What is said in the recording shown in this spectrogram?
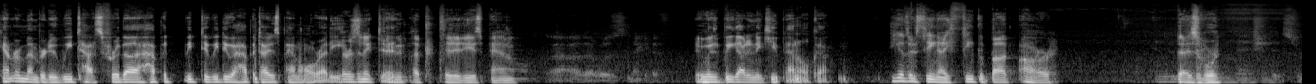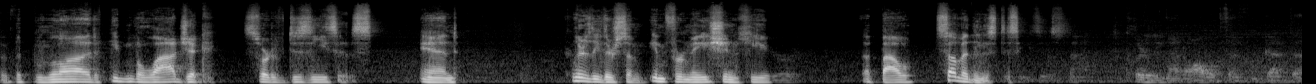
Can't remember. Did we test for the hepat? we- Did we do a hepatitis panel already? There's an acute hepatitis panel uh, that was negative. It was. We got an acute panel. Okay. The other thing I think about are, you guys already mentioned it, sort of the blood immunologic sort of diseases. And clearly there's some information here about some of these diseases. Not, clearly not all of them. You've got, the,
